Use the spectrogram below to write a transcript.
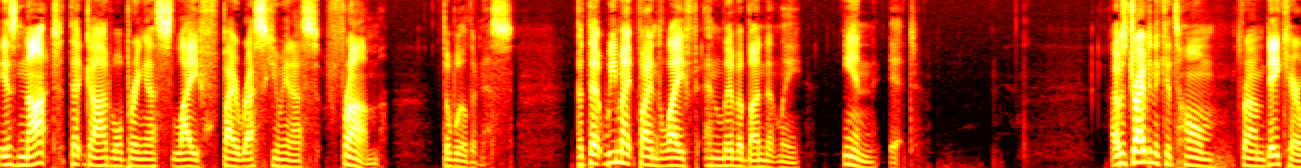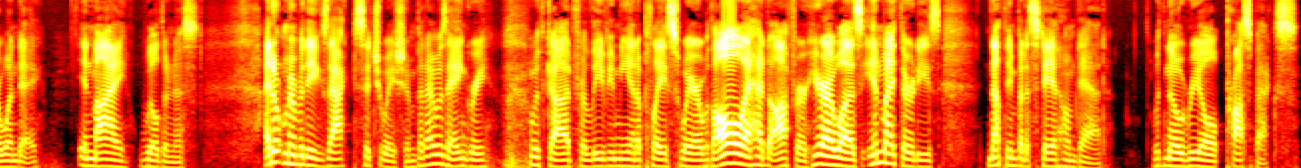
is not that God will bring us life by rescuing us from the wilderness, but that we might find life and live abundantly in it. I was driving the kids home from daycare one day, in my wilderness. I don't remember the exact situation, but I was angry with God for leaving me in a place where, with all I had to offer, here I was in my 30s, nothing but a stay at home dad with no real prospects.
